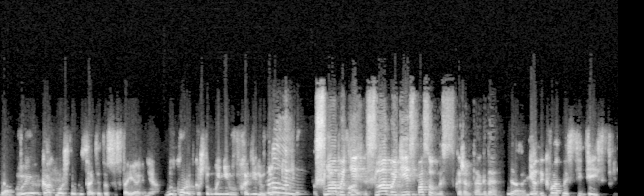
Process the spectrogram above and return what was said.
Да. Вы как можете описать это состояние? Ну, коротко, чтобы мы не входили в долгие... Ну, слабой, де... слабой дееспособности, скажем так, да. Да, неадекватности действий.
